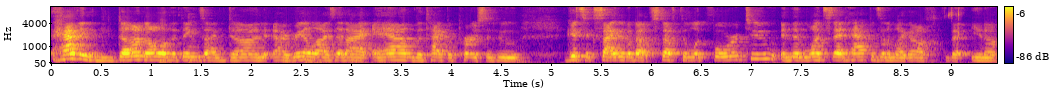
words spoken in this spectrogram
having done all of the things I've done, I realize that I am the type of person who gets excited about stuff to look forward to, and then once that happens, and I'm like, oh, that you know,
